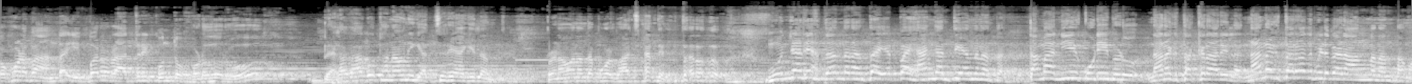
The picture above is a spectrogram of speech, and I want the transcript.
ತೊಗೊಂಡು ಬಾ ಅಂದ, ಇಬ್ಬರು ರಾತ್ರಿ ಕುಂತು ಹೊಡೆದರು ಬೆಳಗಾಗೋ ತನ ಅವನಿಗೆ ಎಚ್ಚರಿ ಆಗಿಲ್ಲ ಅಂತ. ಪ್ರಣವಾನಂದಪ್ಪಗಳು ಭಾಳ ಚಂದ ಇರ್ತಾರದು ಮುಂಜಾನೆ ಅಂತಂದನಂತ ಯಪ್ಪ ಹೆಂಗಂತಿ ಅಂದನಂತ. ತಮ್ಮ, ನೀ ಕುಡಿ ಬಿಡು, ನನಗೆ ತಕರಾರಿಲ್ಲ. ನನಗೆ ತರೋದು ಬಿಡಬೇಡ ಅಂದನಂತಮ್ಮ.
